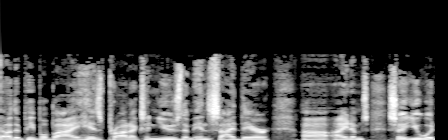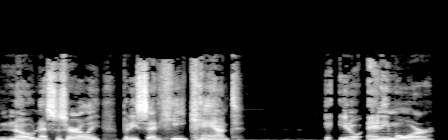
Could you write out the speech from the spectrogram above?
other people buy his products and use them inside their uh, items, so you wouldn't know necessarily. But he said he can't, you know, anymore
